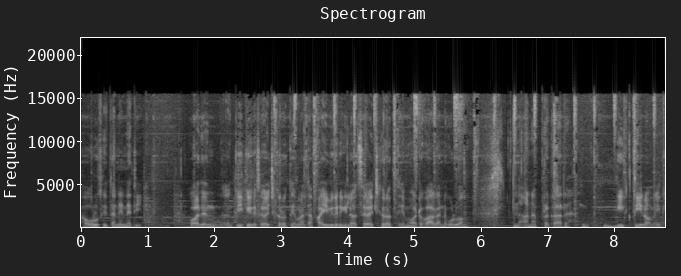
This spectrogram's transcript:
කවුරු සිතන්නේ නැති. වාදන් ගීක සර්ච් කරොත් එමට ෆයිවිකට කියලා සර්ච් කරොත් එමට හාගන්න පුළුවන්. නාන ප්‍රකාර ගීක් තියනො මේක.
